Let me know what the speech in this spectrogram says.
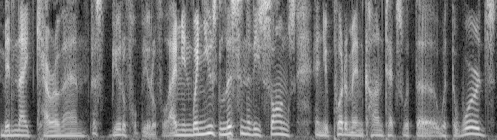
Midnight Caravan, just beautiful, beautiful. I mean, when you listen to these songs and you put them in context with the with the words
